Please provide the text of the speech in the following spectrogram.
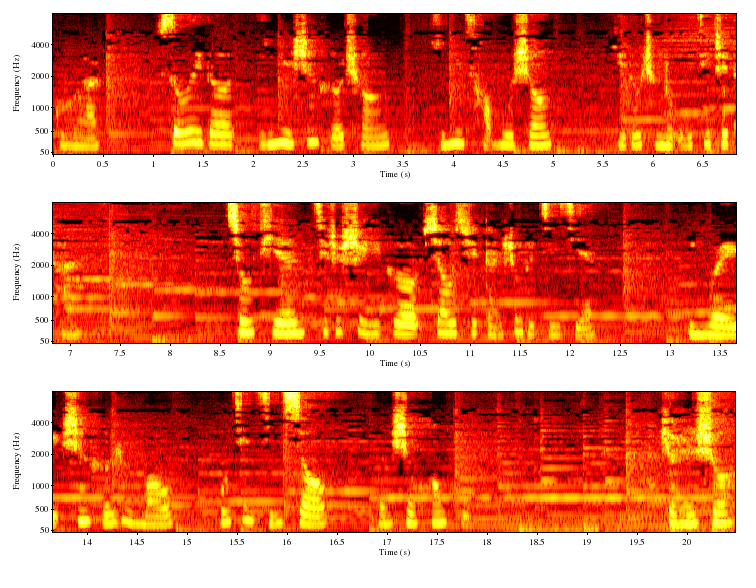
故而。所谓的一面山河成，一面草木生，也都成了无稽之谈。秋天其实是一个需要去感受的季节，因为山河入眸，不见锦绣，闻胜荒芜。有人说，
